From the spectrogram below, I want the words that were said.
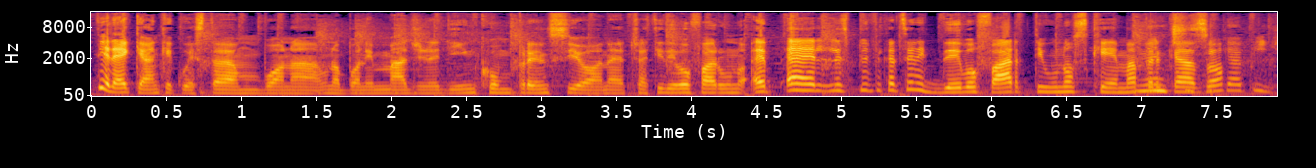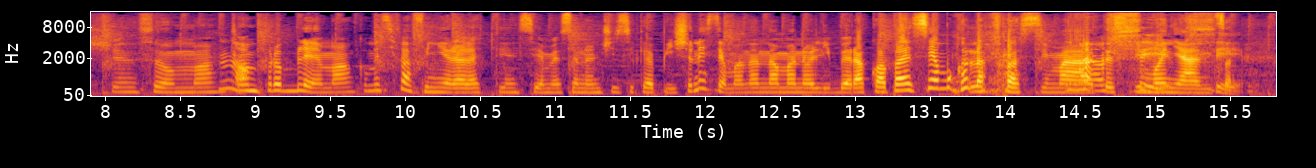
Direi che anche questa è un buona- una buona immagine di incomprensione, cioè ti devo fare uno... È, è le esplicazioni devo farti uno schema non per ci caso? si capisce, insomma. No. C'è un problema. Come si fa a finire a letto insieme se non ci si capisce? Noi stiamo andando a mano libera qua. Passiamo con la prossima Ah, sì, testimonianza. Sì, sì,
